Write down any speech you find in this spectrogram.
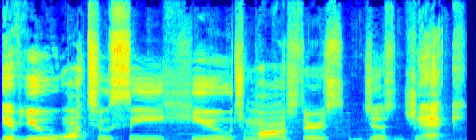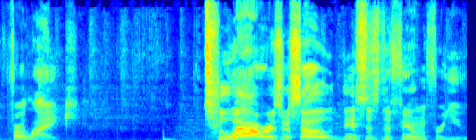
If you want to see huge monsters just jack for like two hours or so, this is the film for you.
